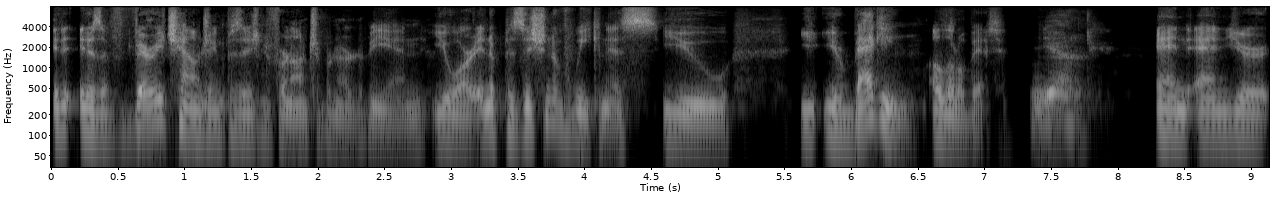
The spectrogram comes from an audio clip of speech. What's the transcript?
it, it is a very challenging position for an entrepreneur to be in. You are in a position of weakness. You- you're begging a little bit. Yeah. and and you're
